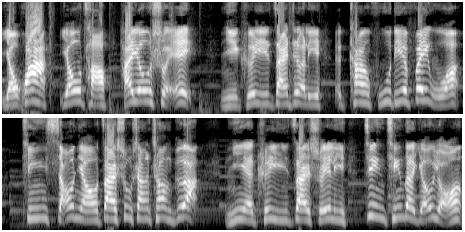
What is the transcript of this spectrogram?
有花，有草，还有水。你可以在这里看蝴蝶飞舞，听小鸟在树上唱歌。你也可以在水里尽情的游泳，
